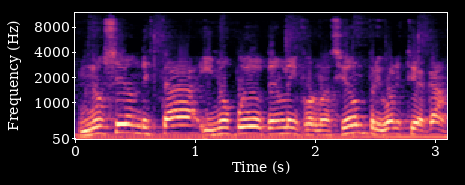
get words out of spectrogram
No sé dónde está y no puedo tener la información, pero igual estoy acá.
